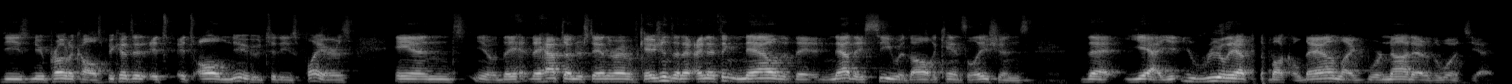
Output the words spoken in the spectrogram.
these new protocols because it, it's it's all new to these players, and you know they they have to understand the ramifications. And I, and I think now that they now they see with all the cancellations that yeah, you, you really have to buckle down. Like we're not out of the woods yet.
